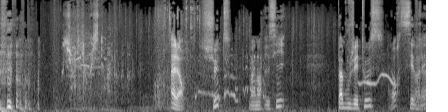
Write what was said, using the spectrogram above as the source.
Ou sur l'île. Alors, chute. Maintenant, ici. Pas bouger tous. Alors, c'est vrai.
